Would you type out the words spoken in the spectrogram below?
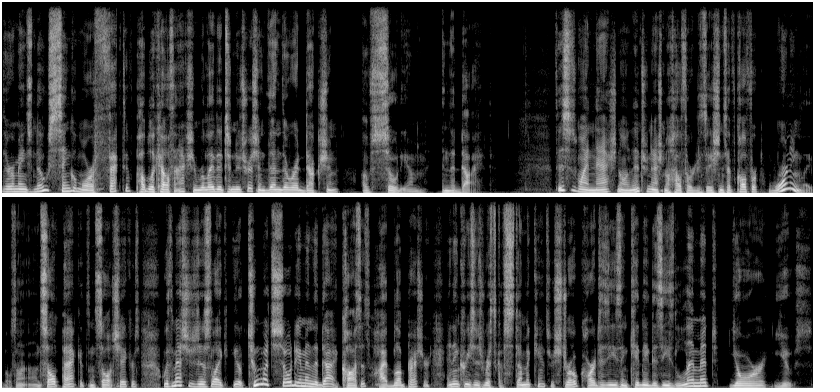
There remains no single more effective public health action related to nutrition than the reduction of sodium in the diet. This is why national and international health organizations have called for warning labels on, salt packets and salt shakers, with messages like, you know, too much sodium in the diet causes high blood pressure and increases risk of stomach cancer, stroke, heart disease, and kidney disease. Limit your use.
